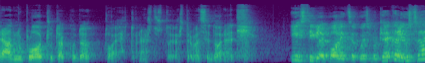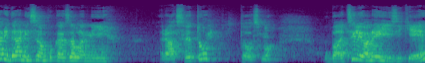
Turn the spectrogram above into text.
radnu ploču, tako da to je to nešto što još treba se doradi. I stigla je polica koju smo čekali. U stvari da, nisam vam pokazala ni rasvetu, to smo ubacili, ona je iz Ikea.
